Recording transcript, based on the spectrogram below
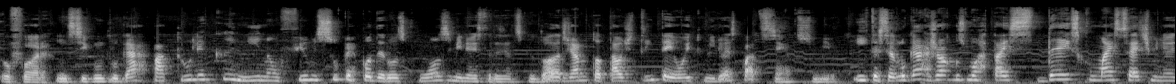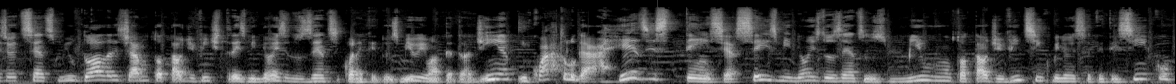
Tô fora. Em segundo lugar, Patrulha Canina, um filme super poderoso com 11 milhões e 300 mil dólares, já no total de 38 milhões e 400 mil. Em terceiro lugar, Jogos Mortais 10 com mais 7 milhões e 800 mil dólares, já no total de 23 milhões e 242 mil e uma pedradinha. Em quarto lugar, Resistência 6 milhões e 200 mil, no total de 25 milhões e 75.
